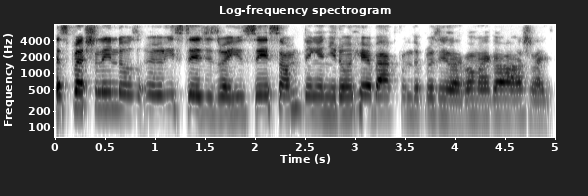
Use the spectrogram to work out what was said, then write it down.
especially in those early stages where you say something and you don't hear back from the person you're like oh my gosh like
